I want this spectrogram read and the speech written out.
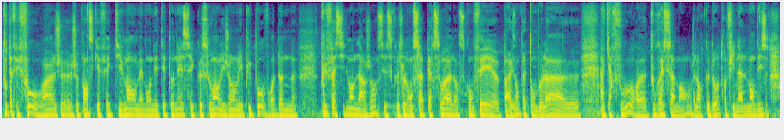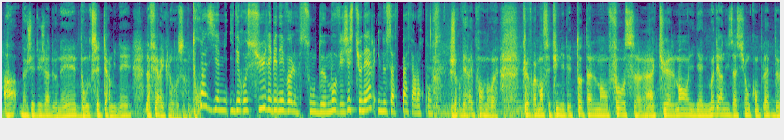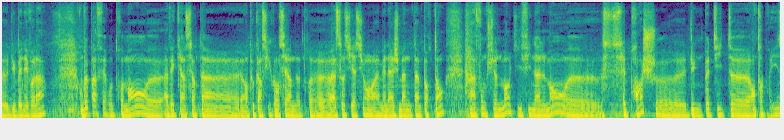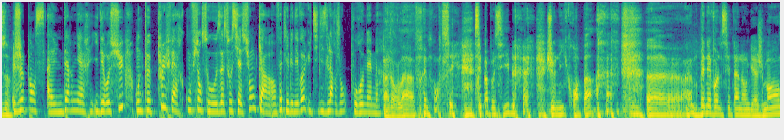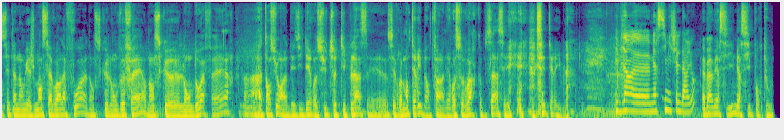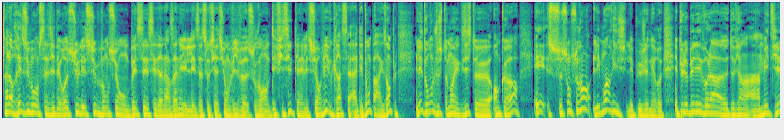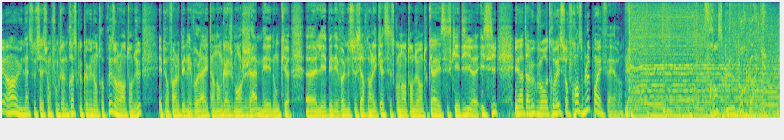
tout à fait faux. hein. Je, je pense qu'effectivement, même on est étonné, c'est que souvent les gens les plus pauvres donnent plus facilement de l'argent. C'est ce que l'on s'aperçoit lorsqu'on fait, euh, par exemple, la tombola euh, à Carrefour euh, tout récemment, alors que d'autres finalement disent ah ben, j'ai déjà donné, donc c'est terminé, l'affaire est close. Troisième idée reçue, les bénévoles sont de mauvais gestionnaires, ils ne savent pas faire leur compte. Je vais répondre que vraiment c'est une idée totalement fausse. Actuellement, il y a une modernisation complète de- du bénévolat. On ne peut pas faire autrement euh, avec un certain, euh, en tout cas en ce qui concerne notre euh, association, un management important, un fonctionnement qui finalement c'est proche d'une petite entreprise. Je pense à une dernière idée reçue, on ne peut plus faire confiance aux associations car en fait les bénévoles utilisent l'argent pour eux-mêmes. Alors là, vraiment, c'est c'est pas possible. Je n'y crois pas. Euh, un bénévole, c'est un engagement. C'est un engagement, c'est avoir la foi dans ce que l'on veut faire, dans ce que l'on doit faire. Euh, Attention à des idées reçues de ce type-là, c'est vraiment terrible. Enfin, les recevoir comme ça, c'est terrible. Eh bien euh, merci Michel Dario. Eh ben merci, merci pour tout. Alors résumons ces idées reçues. Les subventions ont baissé ces dernières années. Les associations vivent souvent en déficit. Elles survivent grâce à des dons, par exemple. Les dons, justement, existent euh, encore. Et ce sont souvent les moins riches, les plus généreux. Et puis le bénévolat euh, devient un métier. hein. Une association fonctionne presque comme une entreprise, on l'a entendu. Et puis enfin, le bénévolat est un engagement. Jamais, donc, euh, les bénévoles ne se servent dans les caisses. C'est ce qu'on a entendu, en tout cas, et c'est ce qui est dit euh, ici. Une interview que vous retrouvez sur francebleu.fr. France Bleu Bourgogne.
